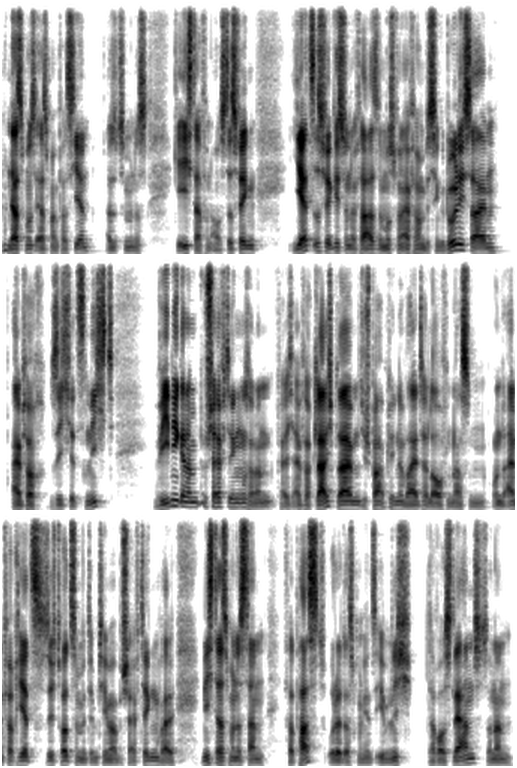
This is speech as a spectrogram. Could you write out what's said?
Und das muss erstmal passieren. Also zumindest gehe ich davon aus. Deswegen, jetzt ist wirklich so eine Phase, da muss man einfach ein bisschen geduldig sein. Einfach sich jetzt nicht weniger damit beschäftigen, sondern vielleicht einfach gleich bleiben, die Sparpläne weiterlaufen lassen und einfach jetzt sich trotzdem mit dem Thema beschäftigen, weil nicht, dass man es dann verpasst oder dass man jetzt eben nicht daraus lernt, sondern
